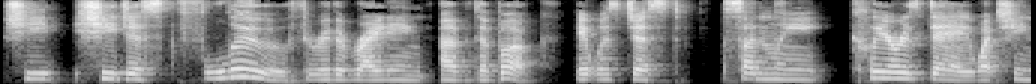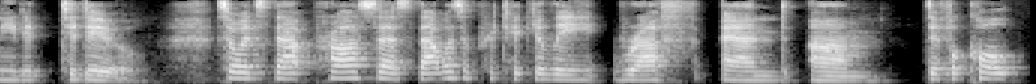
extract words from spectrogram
she she just flew through the writing of the book. It was just suddenly clear as day what she needed to do. So it's that process that was a particularly rough and um, difficult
